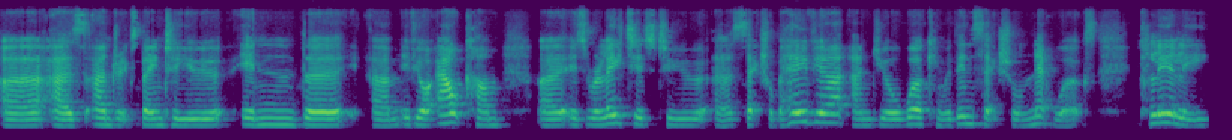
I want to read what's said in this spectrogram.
uh, as Andrew explained to you, in the um, if your outcome uh, is related to uh, sexual behavior and you're working within sexual networks, clearly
